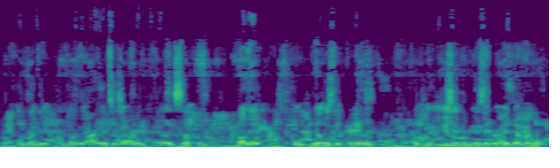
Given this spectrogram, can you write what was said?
And when the and when the audience is already feeling something, then it fulfills the feeling. If you're using the music very differently.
